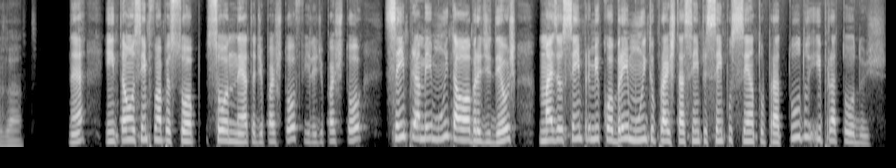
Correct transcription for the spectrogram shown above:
Exato. Então eu sempre fui uma pessoa, sou neta de pastor, filha de pastor, sempre amei muito a obra de Deus, mas eu sempre me cobrei muito para estar sempre 100% para tudo e para todos.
